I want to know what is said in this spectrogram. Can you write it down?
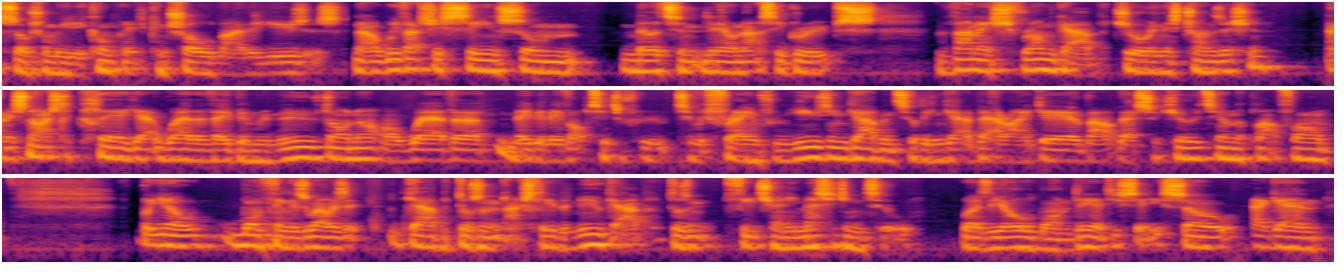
social media company, it's controlled by the users. Now, we've actually seen some militant neo Nazi groups vanish from Gab during this transition. And it's not actually clear yet whether they've been removed or not, or whether maybe they've opted to, to refrain from using Gab until they can get a better idea about their security on the platform. But you know, one thing as well is that Gab doesn't actually, the new Gab doesn't feature any messaging tool, whereas the old one did, you see. So again,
